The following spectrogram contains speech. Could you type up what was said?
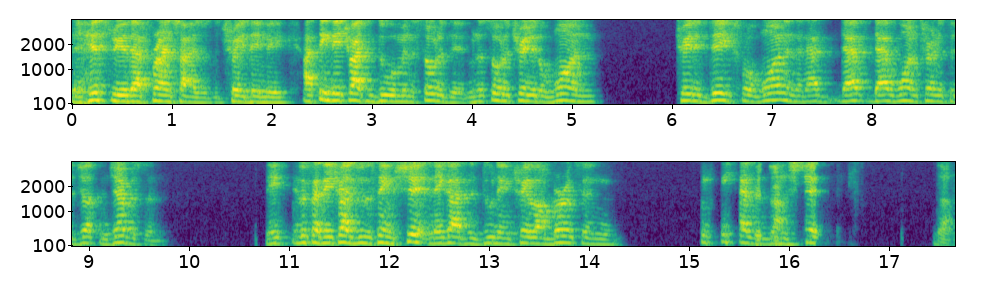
the history of that franchise was the trade they made. I think they tried to do what Minnesota did. Minnesota traded a one, traded Diggs for a one, and then that that that one turned into Justin Jefferson. They, it looks like they tried to do the same shit, and they got this dude named Treylon Burks, and he hasn't done shit. No,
